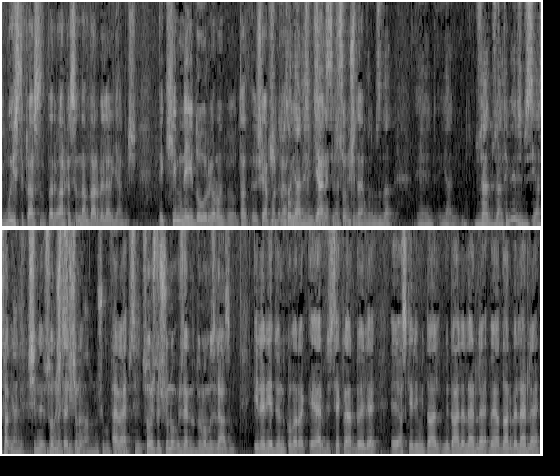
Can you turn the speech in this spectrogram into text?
Bu istikrarsızlıkların arkasından darbeler gelmiş. E, kim neyi doğuruyor onu e, ta- şey yapmak Şimdi lazım. yani bizim yani sonuçta da e, yani düzel düzeltebiliriz biz siyasi Tabii. yani. Şimdi sonuçta şunu kanunu, şu bu falan evet. hepsi. Sonuçta şunu üzerinde durmamız lazım. İleriye dönük olarak eğer biz tekrar böyle e, askeri müdahale, müdahalelerle veya darbelerle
